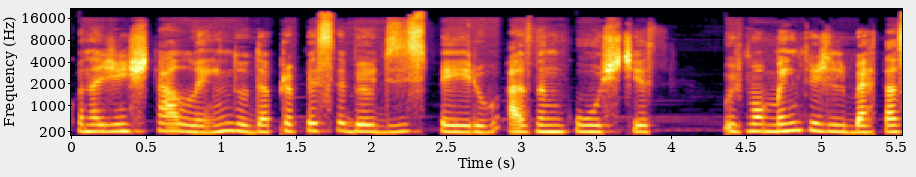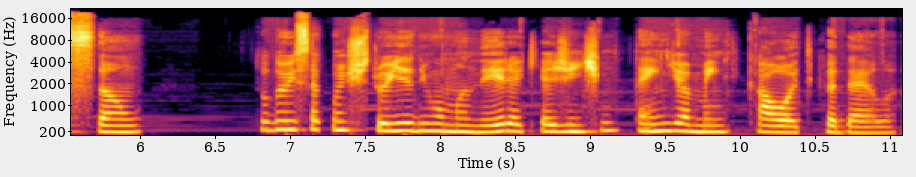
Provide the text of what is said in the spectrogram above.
Quando a gente está lendo, dá para perceber o desespero, as angústias, os momentos de libertação. Tudo isso é construído de uma maneira que a gente entende a mente caótica dela.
